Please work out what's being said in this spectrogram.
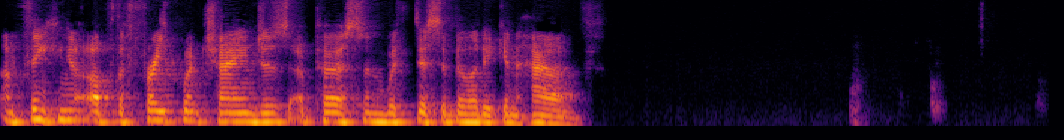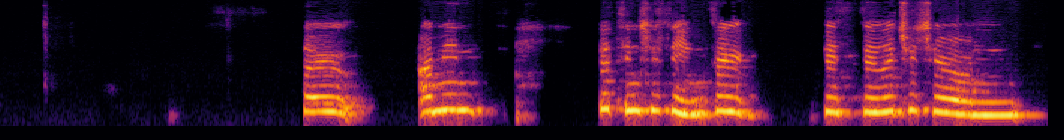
I'm thinking of the frequent changes a person with disability can have. So, I mean, that's interesting. So there's the literature on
